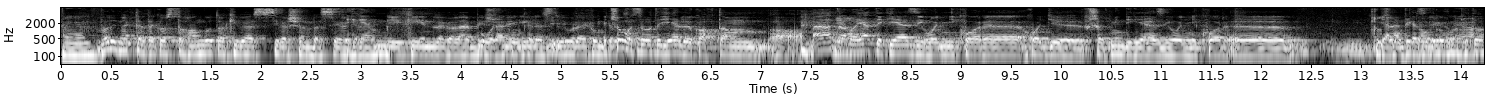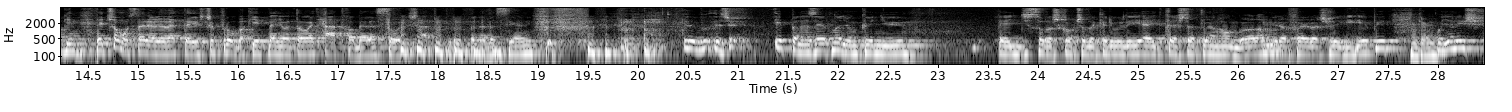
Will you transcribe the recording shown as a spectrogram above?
Igen. Igen. Valahogy megtettek azt a hangot, akivel szívesen beszélgetnék én legalábbis. Órákon még keresztül. Órákon Egy csomószor volt, hogy előkaptam, a, általában ja. a játék jelzi, hogy mikor, hogy, sőt mindig jelzi, hogy mikor jelentkezni walkie de egy csomó elővettem, és csak próbaképpen nyomtam, hogy hát ha beleszól, és hát tudok bele beszélni. és éppen ezért nagyon könnyű egy szoros kapcsolatba kerülni egy testetlen hanggal, amire a fejracs végigépít, okay. ugyanis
